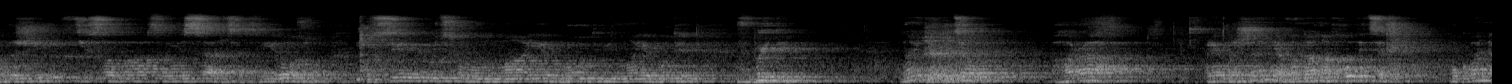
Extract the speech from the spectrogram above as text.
вложіть ці слова в своє серце, в свій розум, що сину людському має бути, він має бути вбитий. Знаєте, ця гора преображення, вона знаходиться буквально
